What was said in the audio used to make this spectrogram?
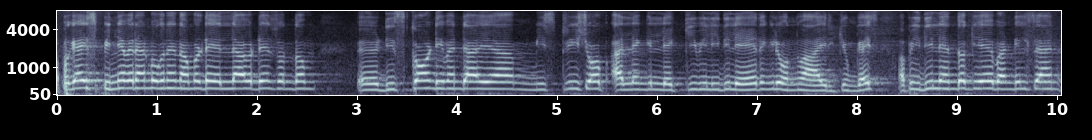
അപ്പോൾ ഗൈസ് പിന്നെ വരാൻ പോകുന്നത് നമ്മളുടെ എല്ലാവരുടെയും സ്വന്തം ഡിസ്കൗണ്ട് ഇവന്റായ മിസ്റ്ററി ഷോപ്പ് അല്ലെങ്കിൽ ലക്കി വിൽ ഇതിൽ ഏതെങ്കിലും ഒന്നും ആയിരിക്കും ഗൈസ് അപ്പോൾ ഇതിൽ എന്തൊക്കെ ബണ്ടിൽസ് ആൻഡ്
